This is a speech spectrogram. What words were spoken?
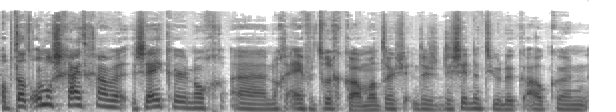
op dat onderscheid gaan we zeker nog, uh, nog even terugkomen. Want er, er, zit natuurlijk ook een.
